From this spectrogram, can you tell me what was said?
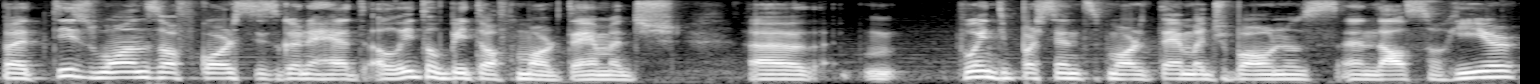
but these ones, of course, is gonna add a little bit of more damage. 20% uh, more damage bonus and also here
